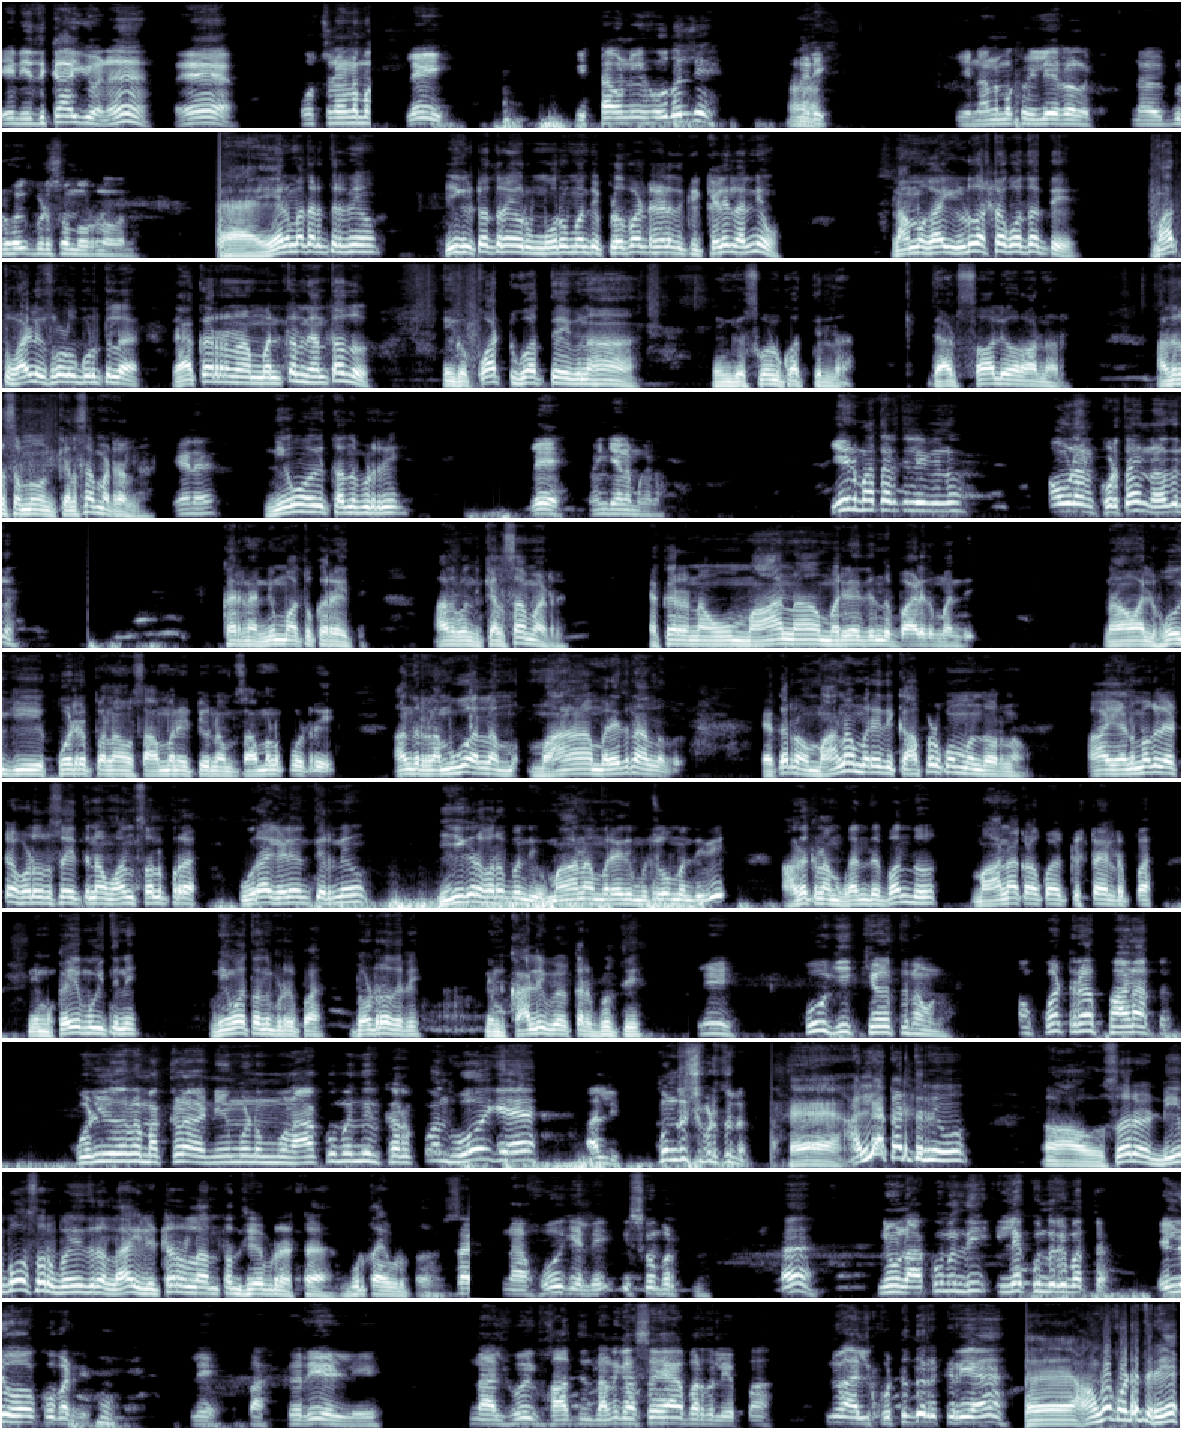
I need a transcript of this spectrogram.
ಏನ್ ಇದಕ್ಕಾಗಿವನ ಏ ಹೊಚ್ಚ ನನ್ನ ಲೇ ಇಟ್ಟಾವ್ ನೀ ಹೋದಲ್ಲಿ? ಹಾ. ನಡಿ. ಈ ನನ್ನ ಮಕ್ಳು ಇಲ್ಲೇ ಇರಲ್ಲ. ನಾವ್ ಇಬ್ರು ಹೋಗಿ ಬಿಡಿಸ್ಕೊಂಬರ್ನು ಅದನ್ನ. ಏ, ಏನ್ ಮಾತಾಡ್ತೀರಿ ನೀವು? ಈಗ ಇಟ್ಟೋತ್ರ ಇವ್ರು ಮೂರು ಮಂದಿ ಪಿಳ್ಪಟ್ ಹೇಳಿದಕ್ಕೆ ಕೇಳಿಲ್ಲ ನೀವು? ನಮಗ ಇಡುದು ಅಷ್ಟ ಗೊತ್ತತಿ. ಮತ್ ಹೊಳ್ಳಿ ಸುಳ್ಳು ಗುರುತಿಲ್ಲ. ಯಾಕಂದ್ರೆ ನಮ್ಮ ಮನೆತನ ಎಂತದ್ದು ಹಿಂಗ ಕೊಟ್ಟು ಗೊತ್ತೇ ವಿನಃ ಹಿಂಗ ಇಸ್ಕೊಂಡು ಗೊತ್ತಿಲ್ಲ. ದ್ಯಾಟ್ಸ್ ಆಲ್ ಯುವರ್ ಆನರ್ ಅದ್ರ ಸಂಬಂಧ ಒಂದು ಕೆಲಸ ಮಾಡ್ರಲ್ಲ. ಏನ? ನೀವು ಹೋಗಿ ತಂದು ಬಿಡ್ರಿ ಲೇ, ಹಂಗೇನ ಮಗನ? ಏನ್ ಮಾತಾಡ್ತಿಲ್ಲ ನೀನು? ಅವ್ ನಾನು ಕೊಡ್ತಾನ ಅದನ್ನ. ಕರೆ ನಿಮ್ಮ ಮಾತು ಕರೆ ಐತಿ. ಆದ್ರೆ ಒಂದು ಕೆಲಸ ಮಾಡ್ರಿ. ಯಾಕಂದ್ರೆ ನಾವು ಮಾನ ಮರ್ಯಾದೆಯಿಂದ ಬಾಳಿದ ಮಂದಿ. ನಾವು ಅಲ್ಲಿ ಹೋಗಿ ಕೊಡ್ರಪ್ಪ, ನಾವು ಸಾಮಾನು ಇಟ್ಟಿವಿ ನಮ್ಮ ಸಾಮಾನು ಕೊಡ್ರಿ. ಅಂದ್ರೆ ನಮಗೂ ಅಲ್ಲ, ಮಾನ ಮರ್ಯಾದೆನ ಅಲ್ಲದು. ಯಾಕಂದ್ರೆ ನಾವು ಮಾನ ಮರ್ಯಾದೆ ಕಾಪಾಡ್ಕೊಂಡ್ ಬಂದವ್ರು ನಾವು. ಆ ಹೆಣ್ಮಗಳು ಎಷ್ಟೇ ಹೊಡೆದ್ರು ಸಹಿತ ನಾವು ಒಂದು ಸ್ವಲ್ಪ ಊರಾಗ ಹೇಳಿ ಅಂತೀರಿ ನೀವು? ಈಗ ಹೊರಗೆ ಬಂದೀವಿ. ಮಾನ ಮರ್ಯಾದೆ ಮುಚ್ಕೊಂಡ್ ಬಂದೀವಿ. ಅದಕ್ಕೆ ನಮ್ಗೆ ಅಂದ್ರೆ ಬಂದು ಮಾನ ಕಳ್ಕೊಳಕ್ಕೆ ಇಷ್ಟ ಇಲ್ರಪ್ಪ. ನಿಮ್ಮ ಕೈ ಮುಗಿತೀನಿ. ನೀವೇ ತಂದು ಬಿಡ್ರಿಪ್ಪ. ದೊಡ್ಡದ್ರಿ. ನಿಮ್ ಖಾಲಿ ಬೇಕಾರ ಬೀಳ್ತಿ ಲೇ ಹೋಗಿ ಕೇಳ್ತಾನ ಅವನು. ಅವ್ನು ಕೊಟ್ರ ಪಾಡಾತ. ಕೊಡ್ಲಿಲ್ಲ ಮಕ್ಕಳ ನಿಮ್ಮ ನಮ್ಮ ನಾಲ್ಕು ಮಂದಿನ ಕರ್ಕೊಂಡ್ ಹೋಗಿ ಅಲ್ಲಿ ಕುಂದಿಸ್ಬಿಡ್ತಾನ. ಏ ಅಲ್ಲೇ ಕಟ್ತೀರಿ ನೀವು? ಸರ್ ಡಿ ಬಾಸ್ ಅವ್ರು ಬಂದಿದ್ರಲ್ಲ ಇಲ್ಲಿ ಇಟ್ಟರಲ್ಲ ಅಂತಂದ್ ಹೇಳ್ಬಿಡ್ರಿ ಅಷ್ಟ. ಸರ್ ನಾ ಹೋಗಿ ಅಲ್ಲಿ ಇಸ್ಕೊಂಡ್ ಬರ್ತೀನಿ. ಹಾ ನೀವು ನಾಲ್ಕು ಮಂದಿ ಇಲ್ಲೇ ಕುಂದ್ರಿ ಮತ್ತ. ಎಲ್ಲಿ ಹೋಗಕ್ ಹೋಗ್ಬೇಡ್ರಿ. ಲೇ ಪಾ ಕರಿ ಹೇಳಿ ನಾ ಅಲ್ಲಿ ಹೋಗಿ ಹಾದಿಂದ ನನಗೆ ಅಸಹ್ಯ ಆಗ್ಬಾರ್ದಲ್ಲ ಅಪ್ಪ ನೀವು ಅಲ್ಲಿ ಕೊಟ್ಟದ್ರ ಕ್ರಿಯಾ? ಅವಂಗ ಕೊಟ್ಟೈತ್ರಿ.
